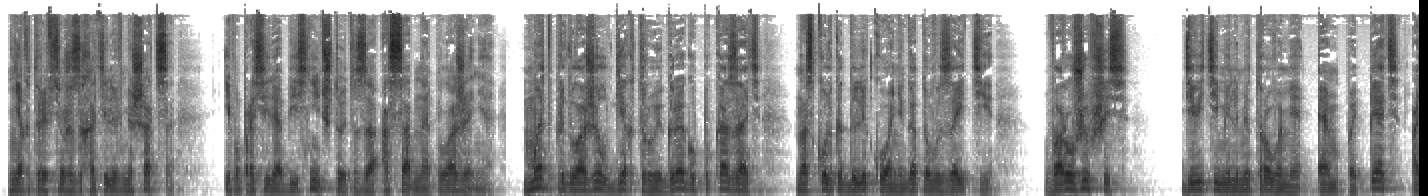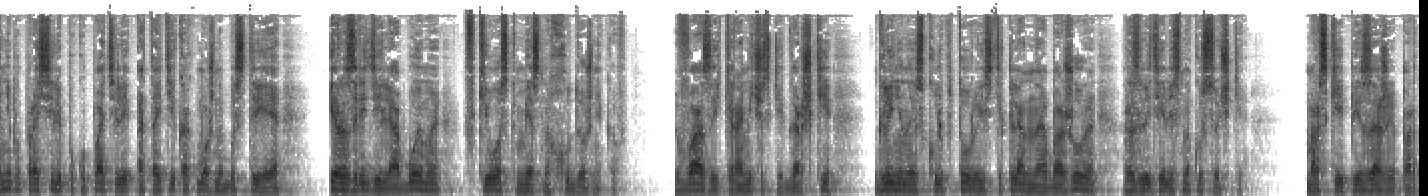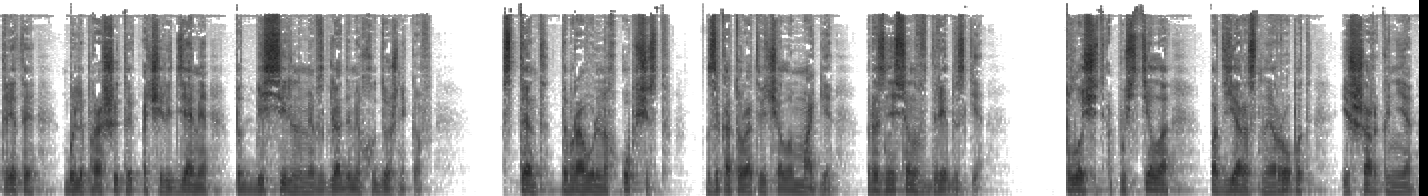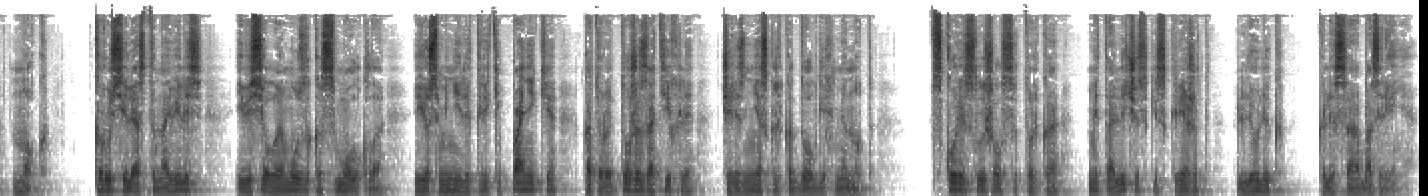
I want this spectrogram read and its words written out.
Некоторые все же захотели вмешаться и попросили объяснить, что это за осадное положение. Мэт предложил Гектору и Грегу показать, насколько далеко они готовы зайти. Вооружившись 9-миллиметровыми МП-5, они попросили покупателей отойти как можно быстрее и разрядили обоймы в киоск местных художников. Вазы и керамические горшки, глиняные скульптуры и стеклянные абажуры разлетелись на кусочки. Морские пейзажи и портреты были прошиты очередями под бессильными взглядами художников. Стенд добровольных обществ, за который отвечала магия, разнесен в дребезги. Площадь опустела под яростный ропот и шарканье ног. Карусели остановились, и веселая музыка смолкла. Ее сменили крики паники, которые тоже затихли через несколько долгих минут. Вскоре слышался только металлический скрежет люлик колеса обозрения.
